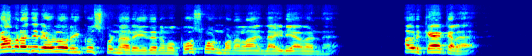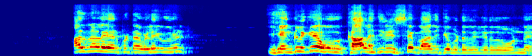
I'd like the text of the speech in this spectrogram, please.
காமராஜர் எவ்வளோ ரிக்வஸ்ட் பண்ணாரு? இதை நம்ம போஸ்ட்போன் பண்ணலாம் இந்த ஐடியாவைன்னு அவர் கேட்கல அதனால ஏற்பட்ட விளைவுகள் எங்களுக்கே காலேஜ் டேஸே பாதிக்கப்பட்டதுங்கிறது ஒண்ணு.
